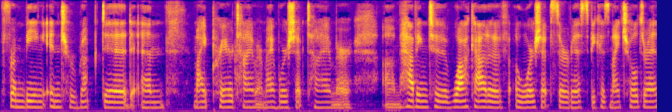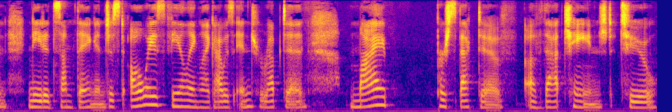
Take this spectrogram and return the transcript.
from being interrupted and my prayer time or my worship time or um, having to walk out of a worship service because my children needed something and just always feeling like I was interrupted. My perspective of that changed to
